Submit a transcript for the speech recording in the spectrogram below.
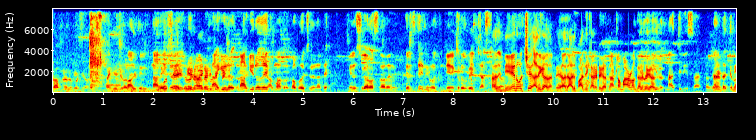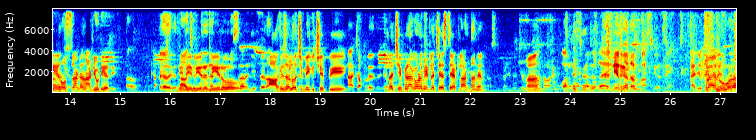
లోపల వాళ్ళకి కూడా చెప్తాము. నాకు తెలియదు. నాకైతే నాకు ఈ రోజు నాకు ఈ రోజు అయితే మాత్రం కబుర్ వచ్చింది ఏంటంటే మినిస్టర్ గారు వస్తున్నారని తెలిస్తే నేను వచ్చి- నేను ఇక్కడ వెయిట్ చేస్తాను. అది నేను వచ్చే అది కాదండి అది అది అది కరెక్ట్ కాదు అట్లా మారడం కరెక్ట్ కాదు. నాకు తెలియదు సార్. నా దగ్గర నేను వస్తున్నా అంటే నా డ్యూటీ అది. మీరు ఆఫీసర్లు వచ్చి మీకు చెప్పి చెప్పలేదు. ఇట్లా చెప్పినా కూడా మీరు ఇట్లా చేస్తే ఎట్లా అంటున్నాను నేను? కదా నువ్వు కూడా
